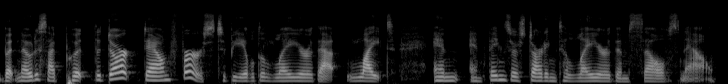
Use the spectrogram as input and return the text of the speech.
but notice I put the dark down first to be able to layer that light and and things are starting to layer themselves now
